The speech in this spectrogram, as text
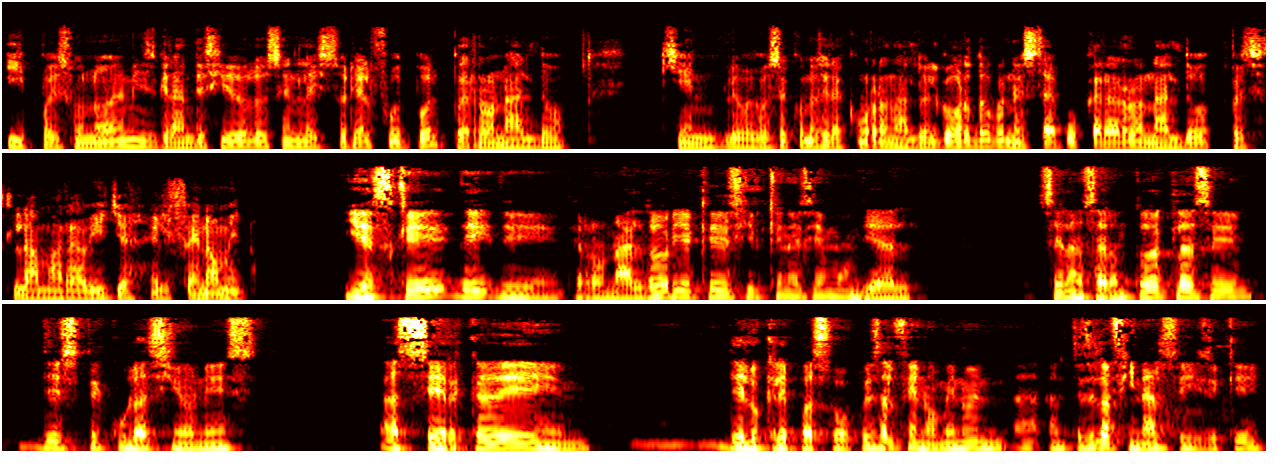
y pues uno de mis grandes ídolos en la historia del fútbol, pues Ronaldo, quien luego se conocerá como Ronaldo el Gordo, pero en esta época era Ronaldo, pues la maravilla, el fenómeno. Y es que de, de, Ronaldo habría que decir que en ese mundial se lanzaron toda clase de especulaciones acerca de, de lo que le pasó pues al fenómeno antes de la final. Se dice que,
